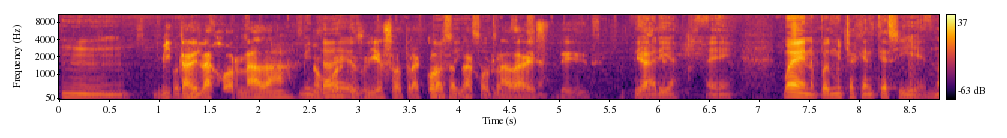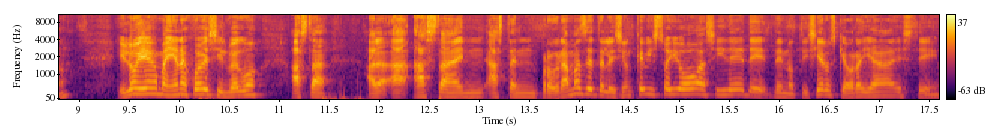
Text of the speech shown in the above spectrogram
Mm, mitad pues de la jornada, no porque eso ya es otra cosa, la jornada es de, diaria. Eh. Bueno, pues mucha gente así es, ¿no? Y luego llega mañana jueves y luego hasta hasta en hasta en programas de televisión que he visto yo así de, de noticieros que ahora ya este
